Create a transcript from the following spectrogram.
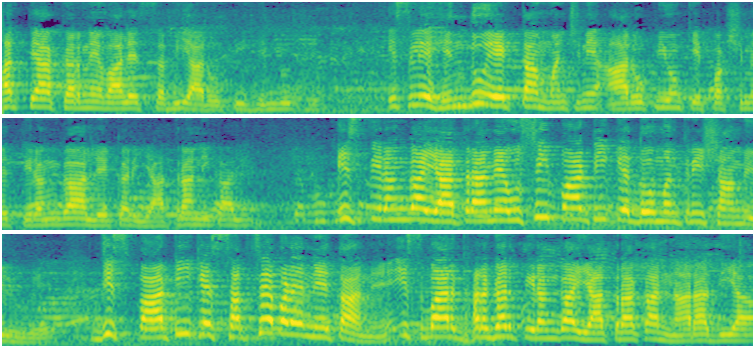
हत्या करने वाले सभी आरोपी हिंदू थे। इसलिए हिंदू एकता मंच ने आरोपियों के पक्ष में तिरंगा लेकर यात्रा निकाली। इस तिरंगा यात्रा में उसी पार्टी के दो मंत्री शामिल हुए, जिस पार्टी के सबसे बड़े नेता ने इस बार घर घर तिरंगा यात्रा का नारा दिया।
